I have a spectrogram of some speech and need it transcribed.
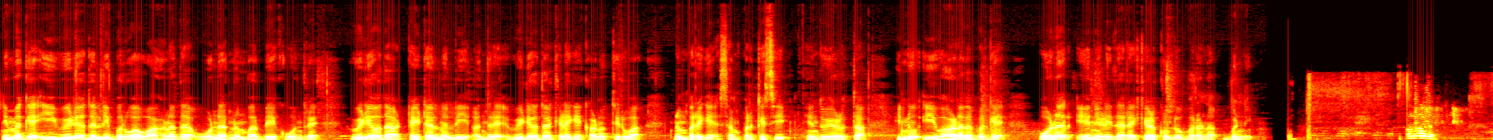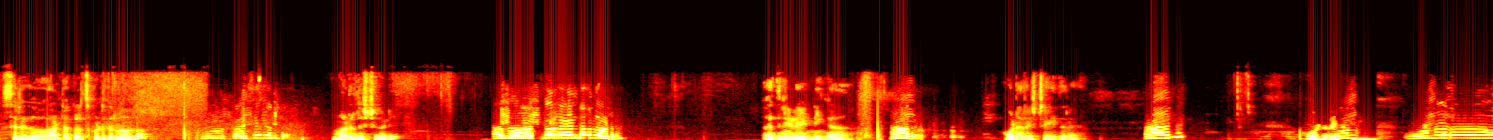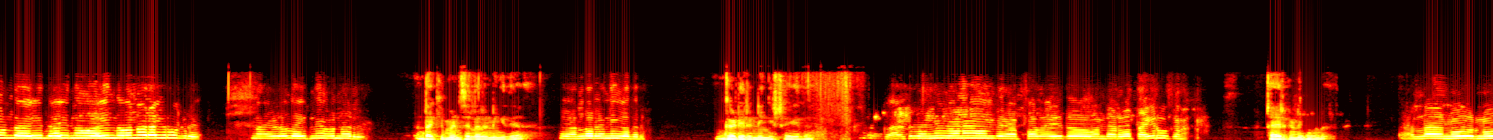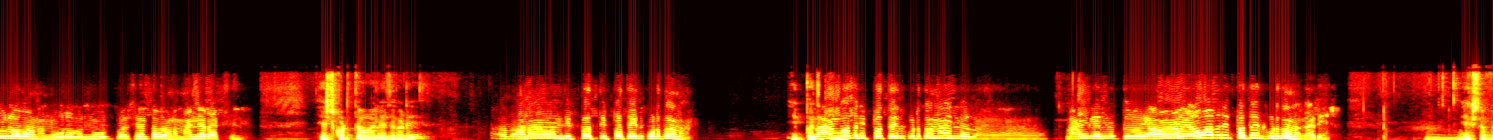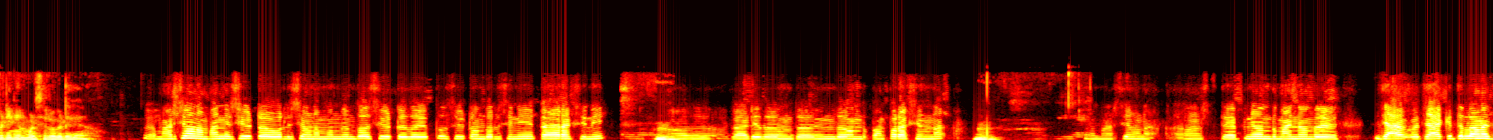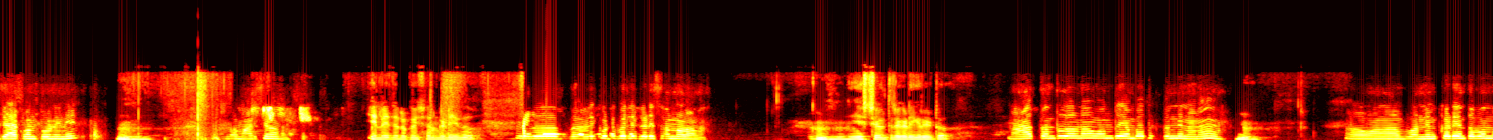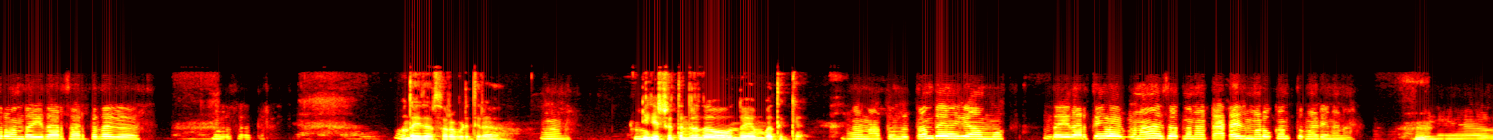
ನಿಮಗೆ ಈ ವಿಡಿಯೋದಲ್ಲಿ ಬರುವ ವಾಹನದ ಓನರ್ ನಂಬರ್ ಬೇಕು ಅಂದರೆ ವಿಡಿಯೋದ ಟೈಟಲ್ನಲ್ಲಿ ಅಂದರೆ ವಿಡಿಯೋದ ಕೆಳಗೆ ಕಾಣುತ್ತಿರುವ ನಂಬರಿಗೆ ಸಂಪರ್ಕಿಸಿ ಎಂದು ಹೇಳುತ್ತಾ ಇನ್ನು ಈ ವಾಹನದ ಬಗ್ಗೆ ಓನರ್ ಏನು ಹೇಳಿದ್ದಾರೆ ಕೇಳಿಕೊಂಡು ಬರೋಣ ಬನ್ನಿ. ಹಲೋ ರೀ. ಸರ್ ಇದು ಆಟೋ ಕಳ್ಸಿಕೊಟ್ಟಿದ್ರಲ್ಲ ಒಂದು? ಹ್ಞೂ ಮಾಡಲ್ ಎಷ್ಟು ಗಾಡಿ? ಅದು ಹದಿನೇಳು ಎಂಡ್ ಅದ ನೋಡ್ರಿ ಹದಿನೇಳು ಎಂಡಿಂಗಾ ಹಾಂ ರೀ. ಓನರ್ ಎಷ್ಟಾಗಿದ್ದಾರೆ? ಹಾಂ ರೀ. ಓನರ್ ಓನರ್ ಒಂದ್ ಐದ್ ಐದ್ ಐದು ಓನರ್ ಆಗಿರ್ಬೇಕ್ರಿ. ನಾ ಹೇಳೋದು ಐದನೇ ಓನರ್ ರೀ. ಡಾಕ್ಯುಮೆಂಟ್ಸ್ ಎಲ್ಲ ರನ್ನಿಂಗ್ ಇದೆ ಎಲ್ಲ ರನ್ನಿಂಗ್ ಅದ ರೀ. ಗಾಡಿ ರನ್ನಿಂಗ್ ಎಷ್ಟಾಗಿದೆ ಗಾಡಿ ರನ್ನಿಂಗ್ ಅಣ್ಣ ಒಂದ್ ಎಪ್ಪತ್ತೈದು ಒಂದ್ ಅರವತ್ತು ಆಗಿರ್ಬೇಕ್ ಅಣ್ಣ ಟೈರ್ ಕಂಡೀಷನ್ ಎಲ್ಲ ನೂರ್ ನೂರ್ ಅದ ಅಣ್ಣ ನೂರ್ ನೂರ್ ಪರ್ಸೆಂಟ್ ಅದ ಅಣ್ಣ ಮನ್ಯಾರ ಹಾಕ್ಸೀನಿ ಎಷ್ಟು ಕೊಡ್ತೇವೆ ಮೈಲೇಜ್ ಗಾಡಿ? ಅದು ಅಣ್ಣ ಒಂದ್ ಇಪ್ಪತ್ತ್ ಇಪ್ಪತ್ತೈದು ಕೊಡ್ತಾನ ಇಪ್ಪತ್ತು ಲಾಂಗ್ ಹೋದ್ರೆ ಇಪ್ಪತ್ತೈದು ಕೊಡ್ತಾನ ಇಲ್ಲ ಲಾಂಗ್ ಎಲ್ಲಿ ಯಾವ ಯಾವಾದ್ರೆ ಇಪ್ಪತ್ತೈದು ಕೊಡ್ತಾನ ಗಾಡಿ. ಎಕ್ಸ್ಟ್ರಾ ಫಿಟ್ಟಿಂಗ್ ಏನು ಮಾಡಿಸಿಲ್ವ ಗಾಡಿಗೆ? ಮಾಡ್ಸಿವಣ ಮೊನ್ನೆ ಸೀಟ್ ಹೊಲಿಸೋಣ ಮುಂದಿಂದು ಸೀಟ್ ಇದು ಇತ್ತು ಸೀಟ್ ಒಂದು ಹೊಲಿಸಿನಿ ಟೈರ್ ಹಾಕ್ಸಿನಿ. ಗಾಡಿದು ಒಂದು ಹಿಂದ ಒಂದು ಬಂಪರ್ ಹಾಕ್ಸಿನಣ್ಣ ಮಾಡ್ಸಿವಣ ಸ್ಟೆಪ್ನಿ ಒಂದು ಮೊನ್ನೆ ಒಂದು ಜಾಕ್ ಜಾಕ್ ಇದ್ದಿಲ್ಲ ಅಣ್ಣ ಜಾಕ್ ಒಂದು ತೊಗೊಂಡಿನಿ. ಮಾಡ್ಸಿವಣ ಎಲ್ಲಿದೆ ಎಲ್ಲೈತೆ ಲೊಕೇಶನ್ ಗಾಡಿ ಇದು? ಇದು ಬೆಳಿಕೊಟ್ಟ ಬಲ್ಲಿ ಗಡಿ ಹ್ಞೂ ಎಷ್ಟು ಹೇಳ್ತೀರಾ ಗಡಿಗೆ ರೇಟು ನಾ ತಂದದಣ್ಣ ಒಂದು ಎಂಬತ್ತಕ್ಕೆ ತಂದಿನಣ್ಣ. ನಿಮ್ಮ ಕಡೆ ಅಂತ ಬಂದ್ರೆ ಒಂದು ಐದಾರು ಸಾವಿರ ರೂಪಾಯಿದಾಗ ಮುಗಿಸ್ತೈತೆ ಒಂದು ಐದಾರು ಸಾವಿರ ಬಿಡ್ತೀರಾ? ಹ್ಞೂ ಈಗ ಎಷ್ಟು ತಂದಿರೋದು? ಒಂದು ಎಂಬತ್ತಕ್ಕೆ. ಹ್ಞೂ ನಾ ತಂದು ತಂದೆ ಈಗ ಮು- ಒಂದು ಐದಾರು ತಿಂಗಳ ಆಯ್ತಣ್ಣ ಸತ್ ನಾನು ಟಾಟೈಸ್ ಮಾಡ್ಬೇಕಂತ ಮಾಡಿ ನಾನು.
